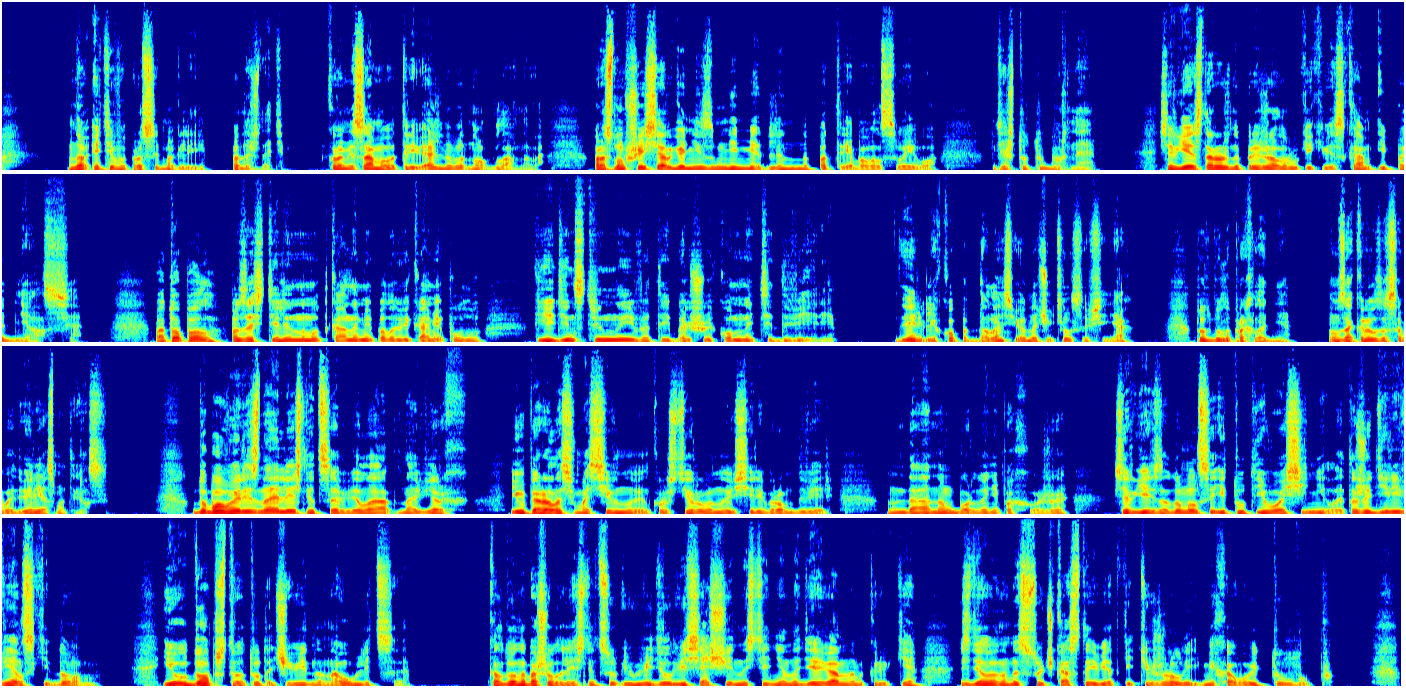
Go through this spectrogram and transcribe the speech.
но эти вопросы могли подождать. Кроме самого тривиального, но главного. Проснувшийся организм немедленно потребовал своего. Где ж тут уборная? Сергей осторожно прижал руки к вискам и поднялся. Потопал по застеленному ткаными половиками полу к единственной в этой большой комнате двери. Дверь легко поддалась, и он очутился в сенях. Тут было прохладнее. Он закрыл за собой дверь и осмотрелся. Дубовая резная лестница ввела наверх и упиралась в массивную, инкрустированную серебром дверь. Да, на уборную не похоже. Сергей задумался, и тут его осенило. Это же деревенский дом. И удобство тут, очевидно, на улице. Колдун обошел лестницу и увидел висящий на стене на деревянном крюке, сделанном из сучкастой ветки, тяжелый меховой тулуп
